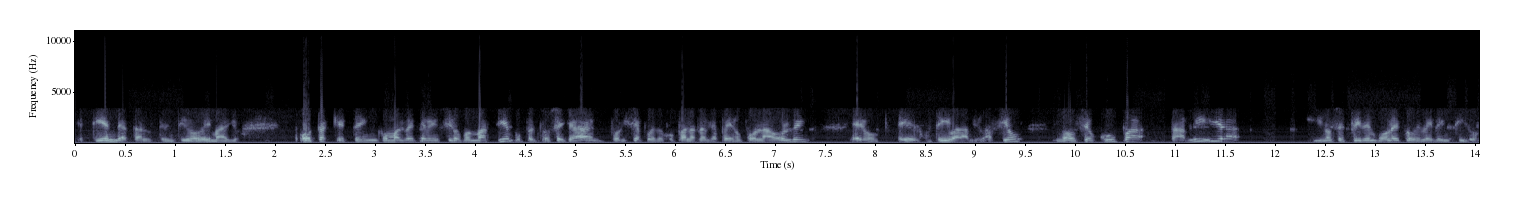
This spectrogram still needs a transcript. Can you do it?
extiende hasta el 31 de mayo otras que estén como albete vencido por más tiempo, pues entonces ya el policía puede ocupar la tablilla, pero por la orden ejecutiva la violación no se ocupa tablilla y no se piden boletos de ley 22.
